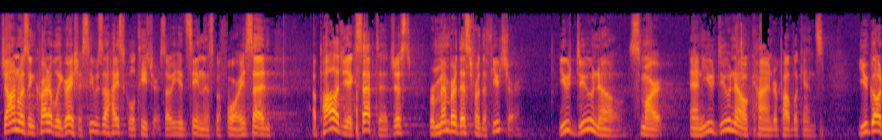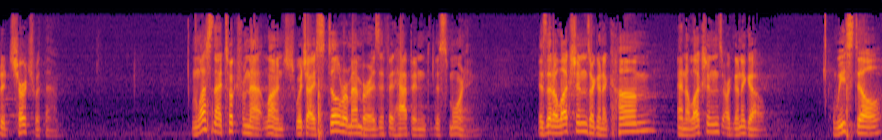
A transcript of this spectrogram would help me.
John was incredibly gracious. He was a high school teacher, so he had seen this before. He said, Apology accepted. Just remember this for the future. You do know smart and you do know kind Republicans. You go to church with them. The lesson I took from that lunch, which I still remember as if it happened this morning, is that elections are going to come and elections are going to go. We still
